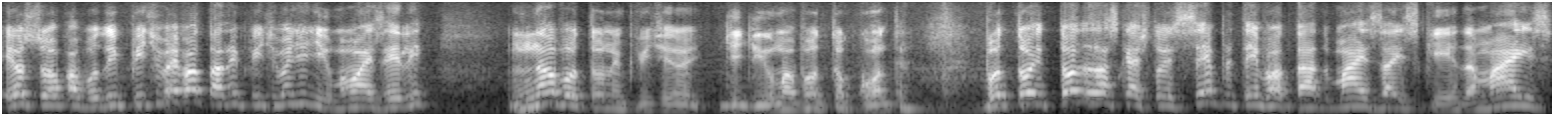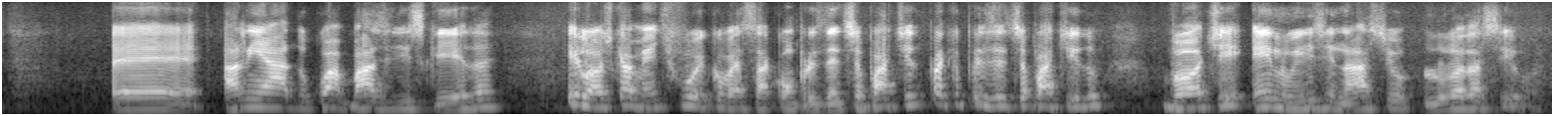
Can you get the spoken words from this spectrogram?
eu sou a favor do impeachment e votar no impeachment de Dilma, mas ele não votou no impeachment de Dilma, votou contra. Votou em todas as questões, sempre tem votado mais à esquerda, mais é, alinhado com a base de esquerda. E, logicamente, foi conversar com o presidente do seu partido para que o presidente do seu partido vote em Luiz Inácio Lula da Silva.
